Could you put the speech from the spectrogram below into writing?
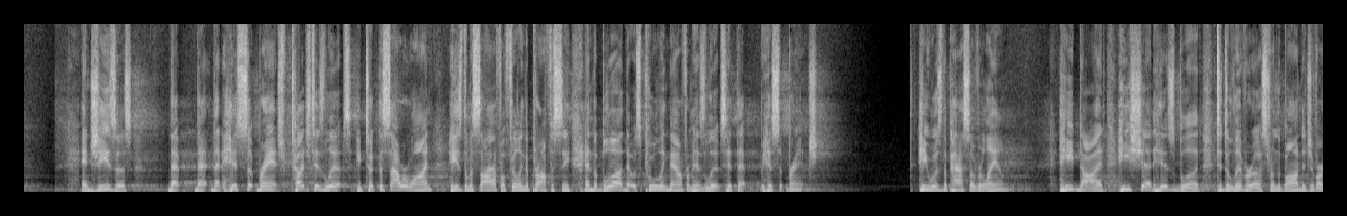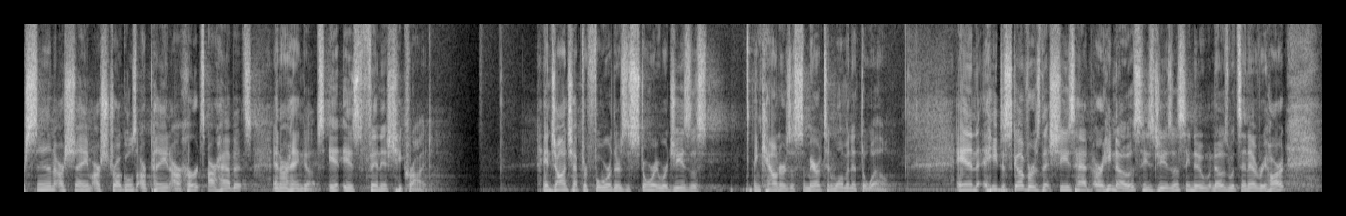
And Jesus, that, that, that hyssop branch touched his lips. He took the sour wine. He's the Messiah fulfilling the prophecy. And the blood that was pooling down from his lips hit that hyssop branch. He was the Passover lamb. He died, He shed His blood to deliver us from the bondage of our sin, our shame, our struggles, our pain, our hurts, our habits, and our hangups. It is finished, He cried. In John chapter 4, there's a story where Jesus encounters a Samaritan woman at the well. And he discovers that she's had, or he knows, he's Jesus, he knew, knows what's in every heart.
